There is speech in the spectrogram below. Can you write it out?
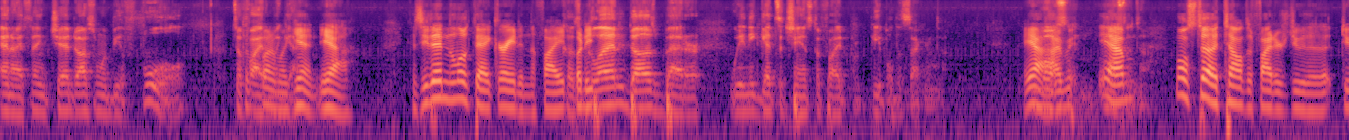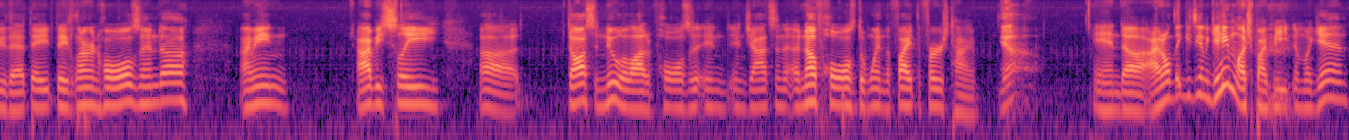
and I think Chad Dawson would be a fool to, To fight, him again. again, yeah, because he didn't look that great in the fight. Because But he, Glen does better when he gets a chance to fight people the second time. yeah, most, I mean, most yeah, time. most uh, talented fighters do that. Do that. They they learn holes, and uh, I mean, obviously, uh, Dawson knew a lot of holes in in Johnson, enough holes to win the fight the first time. Yeah. And uh, I don't think he's gonna gain much by beating him again.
